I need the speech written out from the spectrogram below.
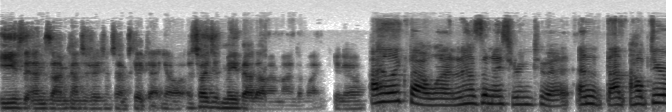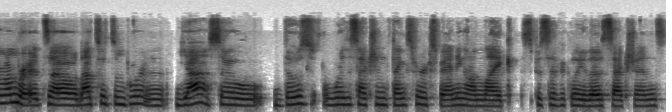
e is the enzyme concentration times k cat you know so i just made that up in my mind i'm like you know I like that one. It has a nice ring to it. And that helped you remember it. So that's what's important. Yeah. So those were the sections. Thanks for expanding on like specifically those sections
